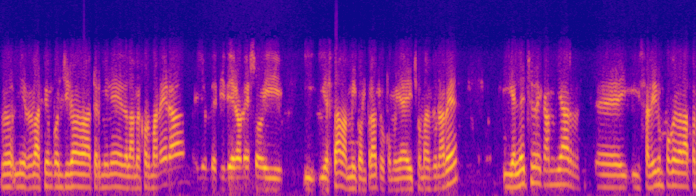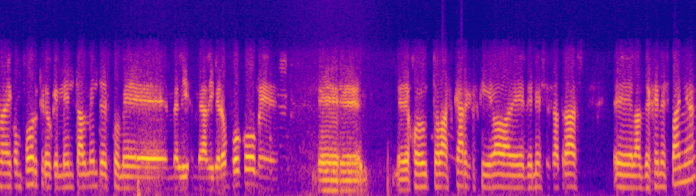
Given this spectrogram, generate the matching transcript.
mi relación con Girona la terminé de la mejor manera, ellos decidieron eso y, y, estaba en mi contrato, como ya he dicho más de una vez, y el hecho de cambiar eh, y salir un poco de la zona de confort, creo que mentalmente esto me, me, me un poco, me, me, dejó todas las cargas que llevaba de, meses atrás, eh, las dejé en España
